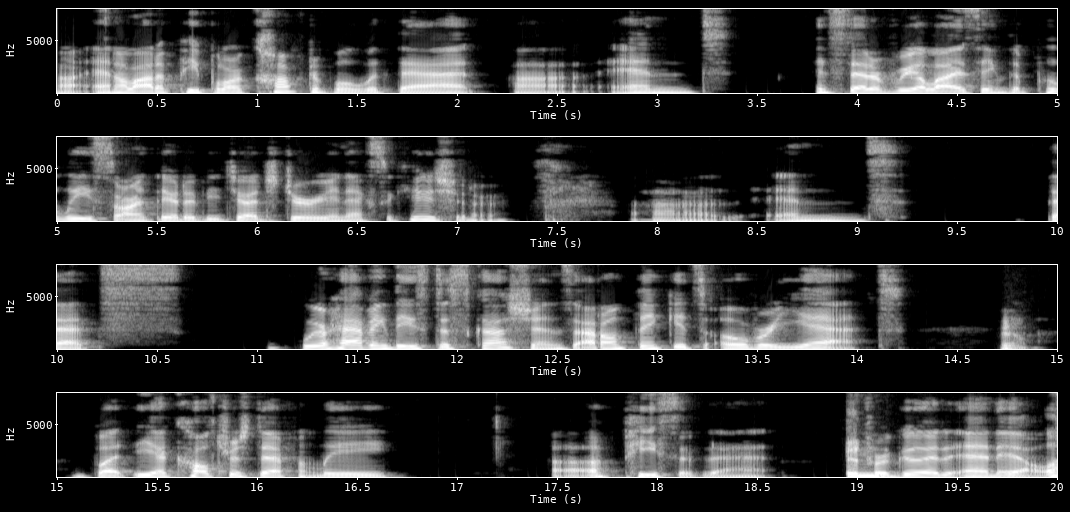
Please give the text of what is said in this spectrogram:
Uh, and a lot of people are comfortable with that. Uh, and instead of realizing the police aren't there to be judge, jury, and executioner. Uh, and that's, we're having these discussions. I don't think it's over yet. Yeah. But yeah, culture is definitely a piece of that. And, for good and ill.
